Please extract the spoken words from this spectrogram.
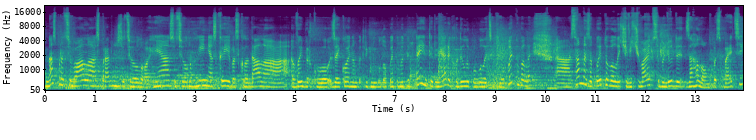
У нас працювала справжня соціологія. Соціологиня з Києва складала вибірку, за якою нам потрібно було опитувати людей. Інтерв'юери ходили по вулицях і опитували. Саме запитували, чи відчувають себе люди загалом в безпеці,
